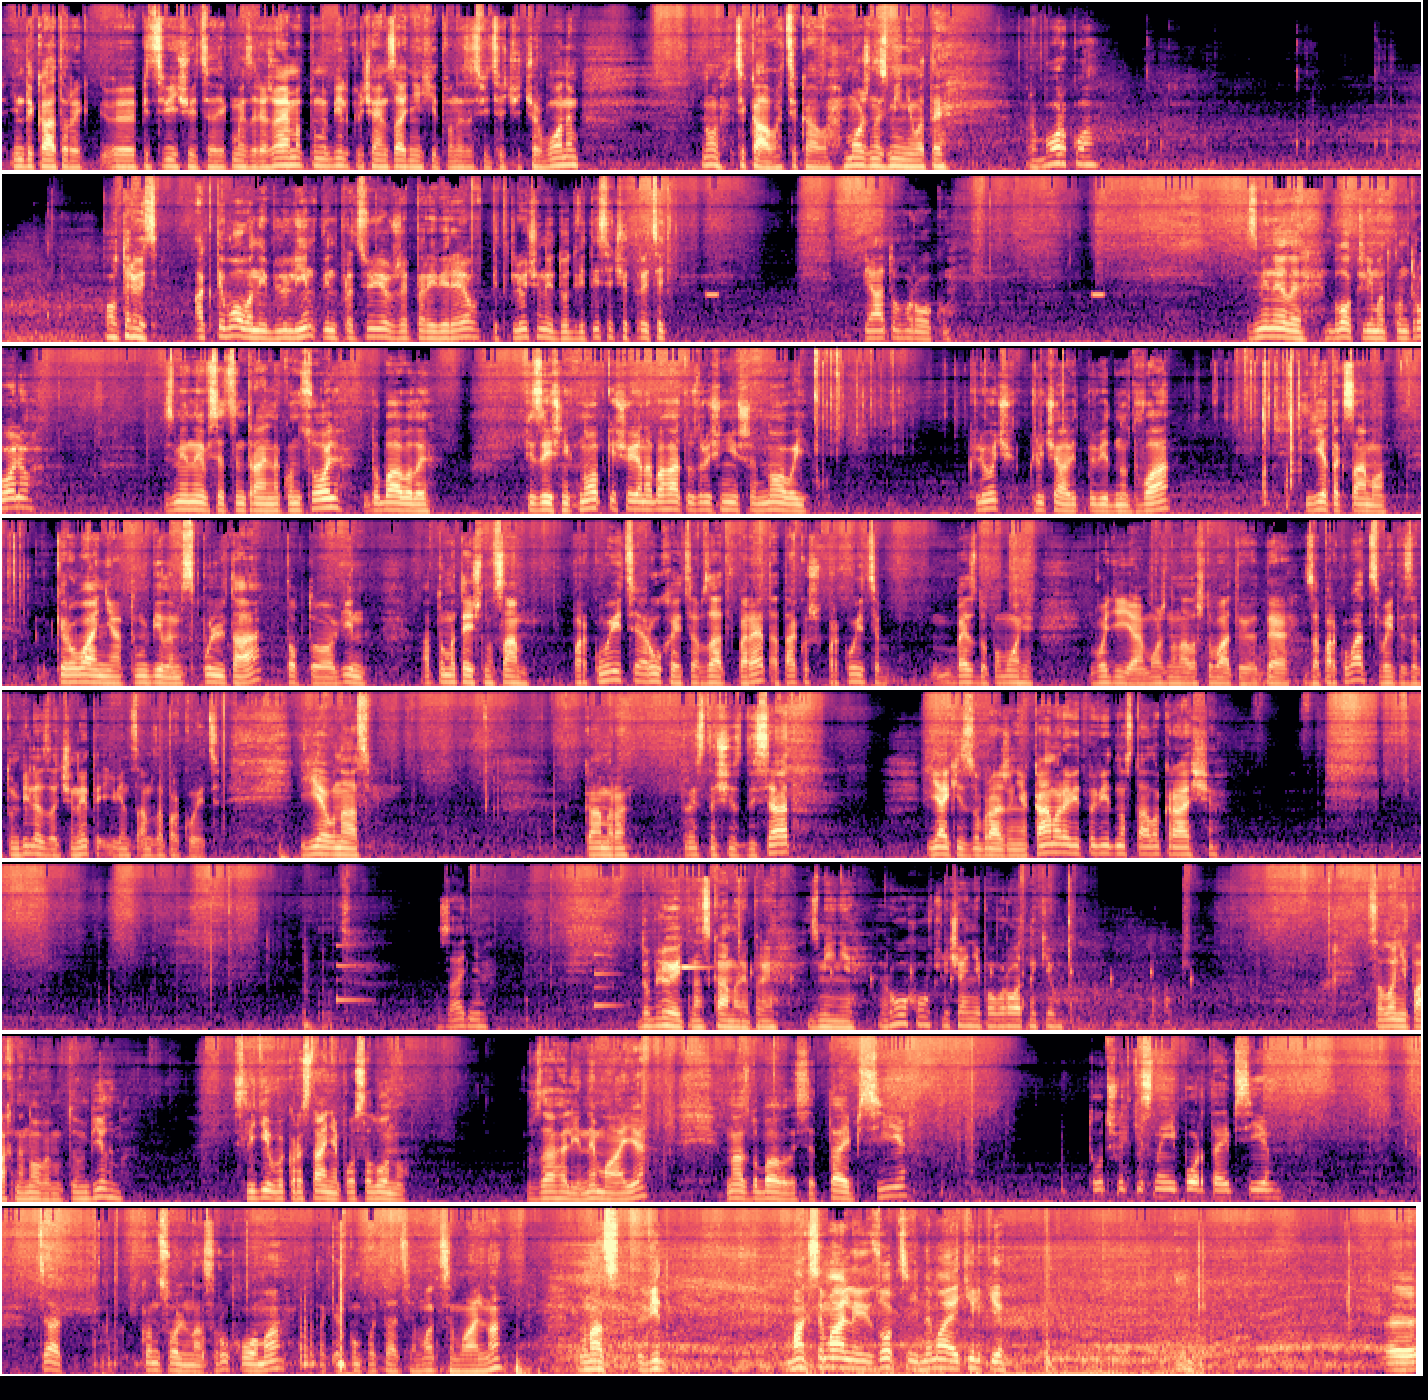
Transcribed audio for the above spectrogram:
індикатори е, підсвічуються, як ми заряджаємо автомобіль, включаємо задній хід, вони засвітять червоним. Ну, цікаво, цікаво. Можна змінювати приборку. Повторюсь, активований Blue він працює вже перевіряв, підключений до 2035 року. Змінили блок клімат-контролю, змінився центральна консоль, додали фізичні кнопки, що є набагато зручніше, новий ключ, ключа відповідно два. Є так само керування автомобілем з пульта, тобто він автоматично сам паркується, рухається взад-вперед, а також паркується без допомоги водія. Можна налаштувати, де запаркуватися, вийти з автомобіля, зачинити і він сам запаркується. Є у нас камера 360. Якість зображення камери відповідно стало краще. Задня. Дублюють нас камери при зміні руху, включенні поворотників. В салоні пахне новим автомобілем. Слідів використання по салону взагалі немає. У нас додавалися Type-C. Тут швидкісний порт Type-C. Ця консоль у нас рухома, так як комплектація максимальна. У нас від максимальної з опцій немає тільки е,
